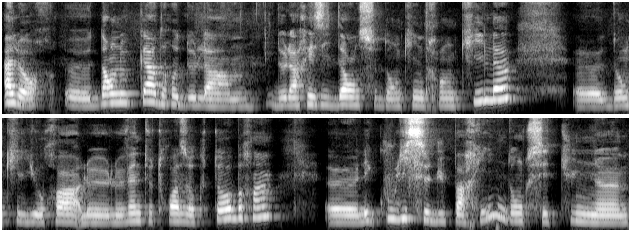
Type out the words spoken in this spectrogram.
Alors, dans le cadre de la, de la résidence donc Intranquille, donc il y aura le, 23 octobre euh, les coulisses du Paris. Donc c'est une,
